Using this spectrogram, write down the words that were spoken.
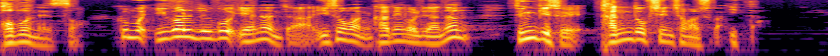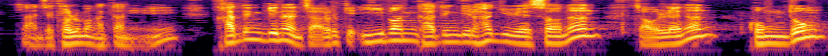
법원에서. 그럼 뭐 이걸 들고 얘는 자, 이송원 가등기 권리자는 등기소에 단독 신청할 수가 있다. 자, 이제 결론만 간단히. 가등기는 자, 이렇게 2번 가등기를 하기 위해서는 자, 원래는 공동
